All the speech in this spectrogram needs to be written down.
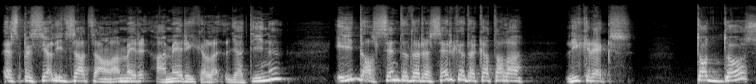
especialitzats en l'Amèrica Llatina, i del centre de recerca de català, l'ICREX. Tots dos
